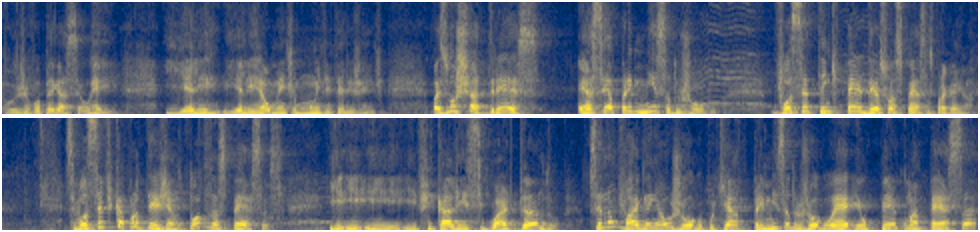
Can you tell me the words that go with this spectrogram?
Hoje eu vou pegar seu rei. E ele, e ele realmente é muito inteligente. Mas no xadrez, essa é a premissa do jogo. Você tem que perder suas peças para ganhar. Se você ficar protegendo todas as peças e, e, e, ficar ali se guardando, você não vai ganhar o jogo, porque a premissa do jogo é eu perco uma peça,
